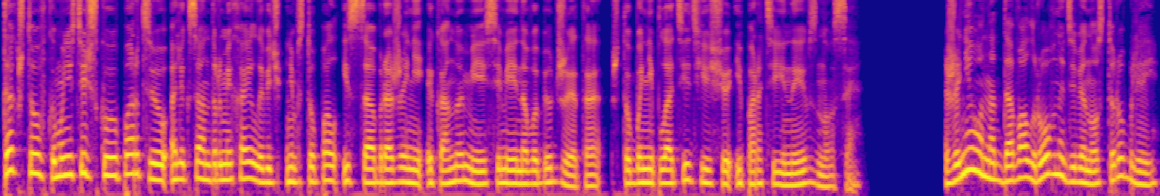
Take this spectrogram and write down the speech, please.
Так что в коммунистическую партию Александр Михайлович не вступал из соображений экономии семейного бюджета, чтобы не платить еще и партийные взносы. Жене он отдавал ровно 90 рублей,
